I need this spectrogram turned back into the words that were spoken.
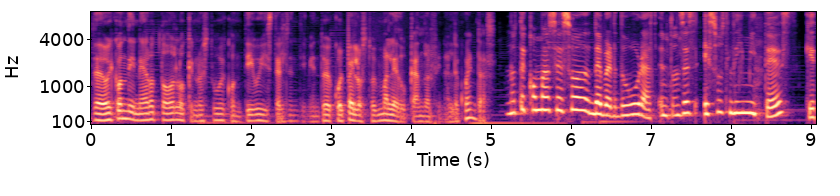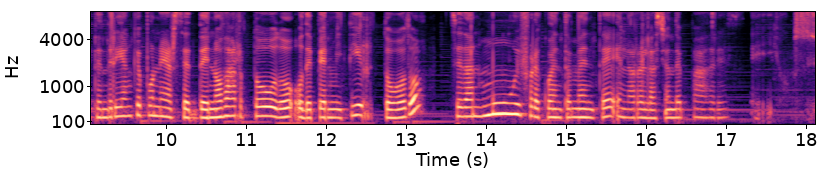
te doy con dinero todo lo que no estuve contigo y está el sentimiento de culpa y lo estoy maleducando al final de cuentas. No te comas eso de verduras. Entonces, esos límites que tendrían que ponerse de no dar todo o de permitir todo, se dan muy frecuentemente en la relación de padres e hijos.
